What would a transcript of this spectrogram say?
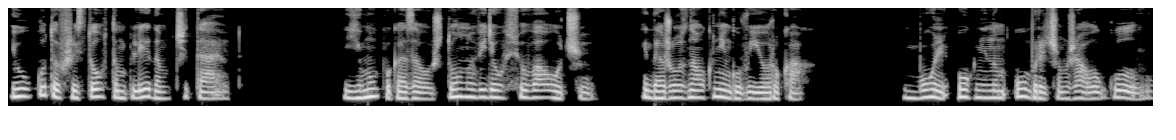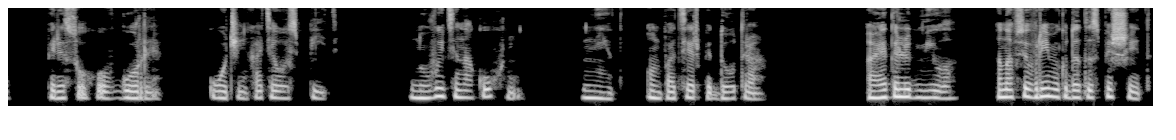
и укутавшись толстым пледом, читают. Ему показалось, что он увидел все воочию, и даже узнал книгу в ее руках. Боль огненным обручем жала голову, пересохла в горле. Очень хотелось пить. Но выйти на кухню? Нет, он потерпит до утра. А это Людмила. Она все время куда-то спешит.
